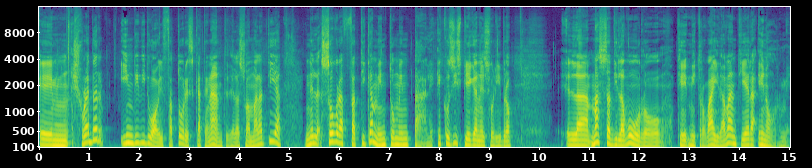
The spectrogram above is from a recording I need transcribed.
E, um, Schreber individuò il fattore scatenante della sua malattia nel sovraffaticamento mentale e così spiega nel suo libro la massa di lavoro che mi trovai davanti era enorme.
